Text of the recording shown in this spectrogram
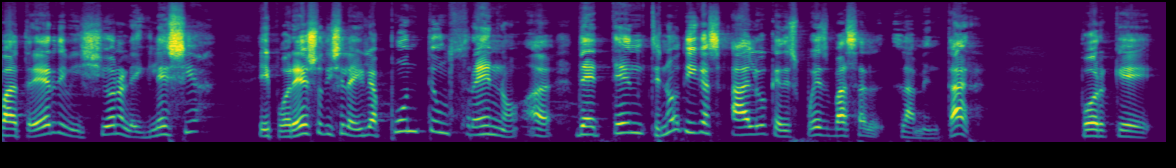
para traer división a la iglesia. Y por eso dice la Biblia, ponte un freno, ah, detente, no digas algo que después vas a lamentar. Porque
